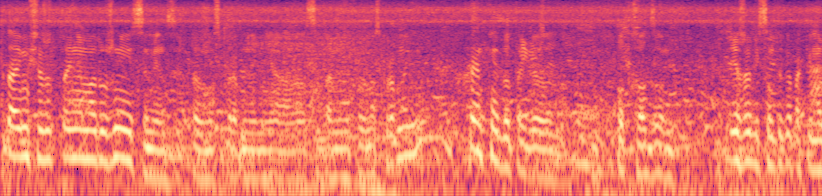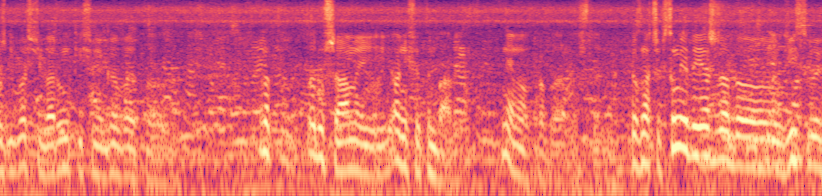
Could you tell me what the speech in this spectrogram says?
Wydaje mi się, że tutaj nie ma różnicy między pełnosprawnymi a osobami niepełnosprawnymi. Chętnie do tego podchodzą. Jeżeli są tylko takie możliwości, warunki śniegowe, to, no to, to ruszamy i oni się tym bawią. Nie ma problemu z tym. To znaczy w sumie wyjeżdża do Wisły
